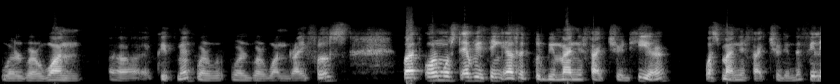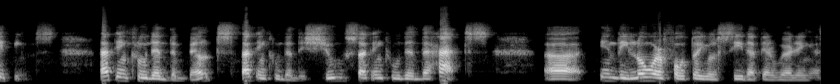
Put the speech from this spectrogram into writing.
World War One uh, equipment, World, War One rifles. But almost everything else that could be manufactured here was manufactured in the Philippines. That included the belts, that included the shoes, that included the hats. Uh, in the lower photo, you'll see that they're wearing a,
